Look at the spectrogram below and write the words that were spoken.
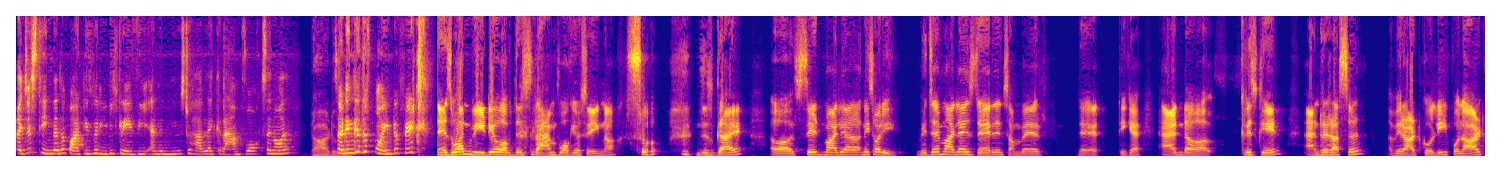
I just think that the parties were really crazy and then we used to have like ramp walks and all. Yeah, dude. So I didn't get the point of it. There's one video of this ramp walk you're saying now. So this guy, uh, Sid Mallya, no, sorry, Vijay Mallya is there in somewhere there, okay, and uh, Chris Gayle, Andre Russell, Virat Kohli, Pollard,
